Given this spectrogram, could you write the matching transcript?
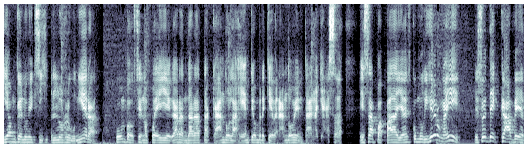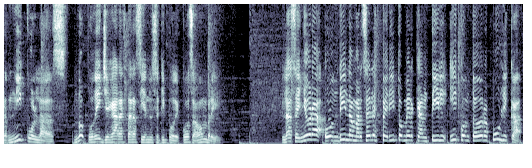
Y aunque los, los reuniera, compa, usted no puede llegar a andar atacando a la gente, hombre, quebrando ventanas. Ya esa, esa papada ya es como dijeron ahí. Eso es de cavernícolas. No podéis llegar a estar haciendo ese tipo de cosas, hombre. La señora Ondina Marcela es perito mercantil y contadora pública.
